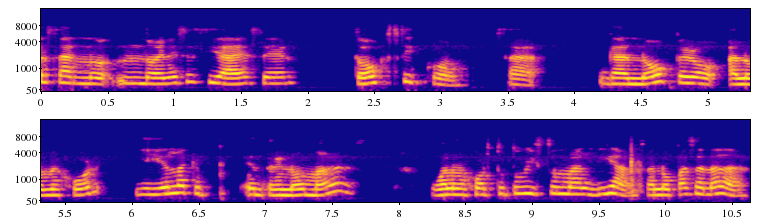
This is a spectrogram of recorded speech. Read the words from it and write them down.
o sea, no, no hay necesidad de ser tóxico. O sea, ganó, pero a lo mejor, y ella es la que entrenó más. O a lo mejor tú tuviste un mal día, o sea, no pasa nada.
